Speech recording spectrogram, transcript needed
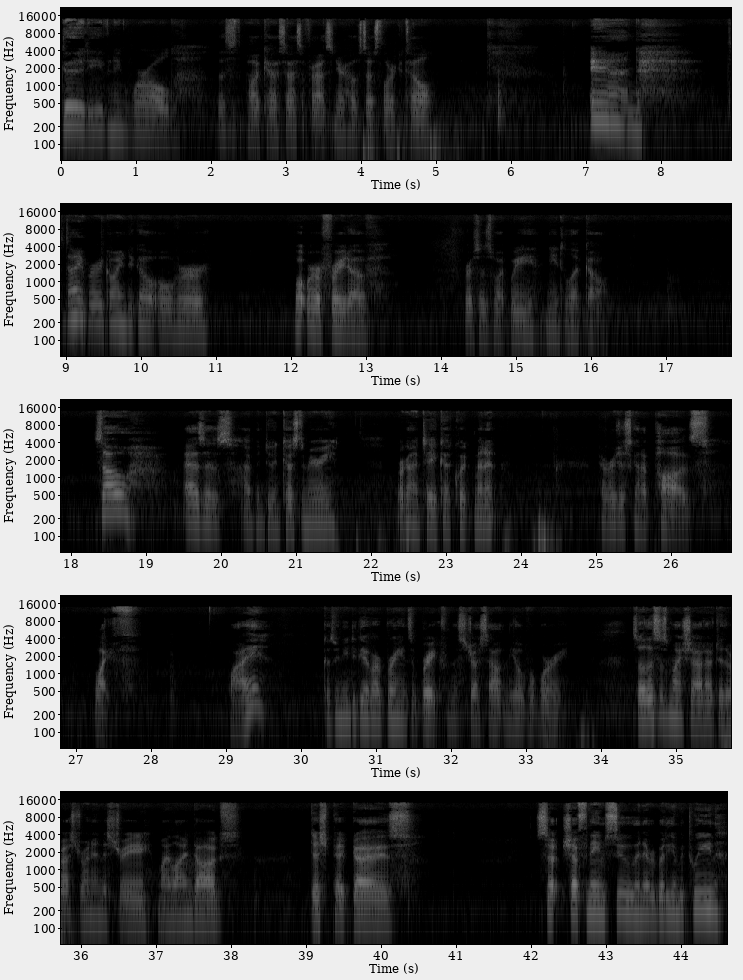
Good evening, world. This is the podcast Sassafras and your hostess, Laura Cattell. And tonight we're going to go over what we're afraid of versus what we need to let go. So, as is, I've been doing customary, we're going to take a quick minute and we're just going to pause life. Why? Because we need to give our brains a break from the stress out and the over worry. So, this is my shout out to the restaurant industry, my line dogs, dish pit guys, chef named Sue, and everybody in between.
